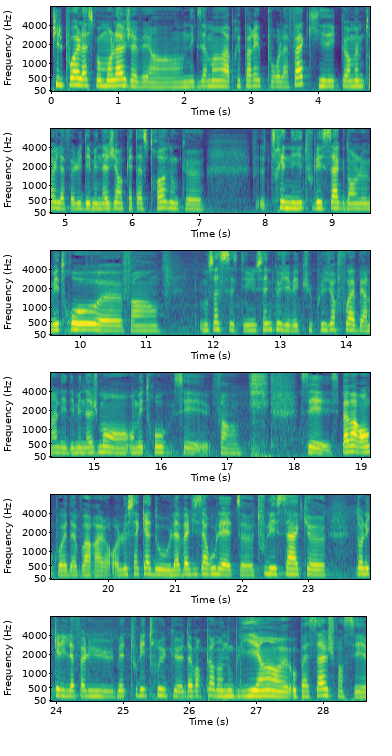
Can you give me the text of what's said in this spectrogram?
pile poil à ce moment-là, j'avais un examen à préparer pour la fac et qu'en même temps, il a fallu déménager en catastrophe, donc euh, traîner tous les sacs dans le métro, enfin. Bon, ça, c'était une scène que j'ai vécue plusieurs fois à Berlin, les déménagements en, métro. C'est, enfin, c'est, pas marrant, quoi, d'avoir alors le sac à dos, la valise à roulettes, euh, tous les sacs euh, dans lesquels il a fallu mettre tous les trucs, euh, d'avoir peur d'en oublier un au passage. Enfin, c'est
